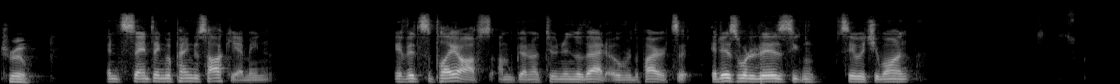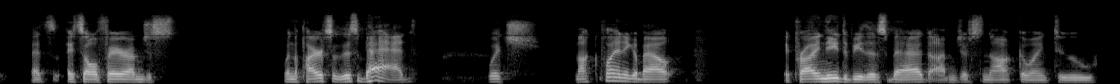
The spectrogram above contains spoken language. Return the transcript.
True. And same thing with Penguins hockey. I mean, if it's the playoffs, I'm gonna tune into that over the Pirates. It, it is what it is. You can see what you want. That's it's all fair. I'm just when the Pirates are this bad, which I'm not complaining about. They probably need to be this bad. I'm just not going to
